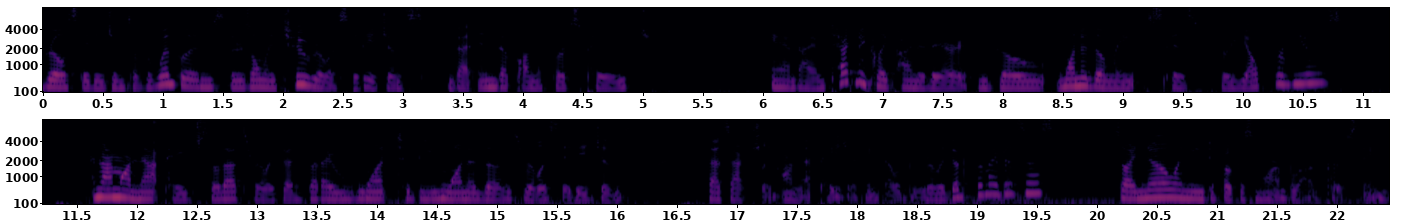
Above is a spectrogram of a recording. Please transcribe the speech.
real estate agents of the woodlands, there's only two real estate agents that end up on the first page. And I'm technically kind of there. If you go, one of the links is for Yelp reviews. And I'm on that page, so that's really good. But I want to be one of those real estate agents that's actually on that page. I think that would be really good for my business. So I know I need to focus more on blog posting.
